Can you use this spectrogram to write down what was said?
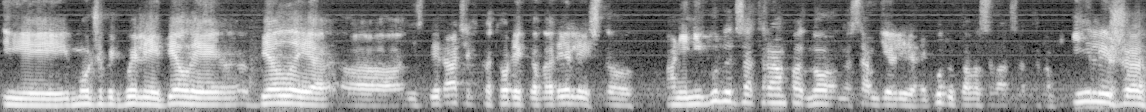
и, может быть, были белые, белые э, избиратели, которые говорили, что они не будут за Трампа, но на самом деле они будут голосовать за Трампа. Или же,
